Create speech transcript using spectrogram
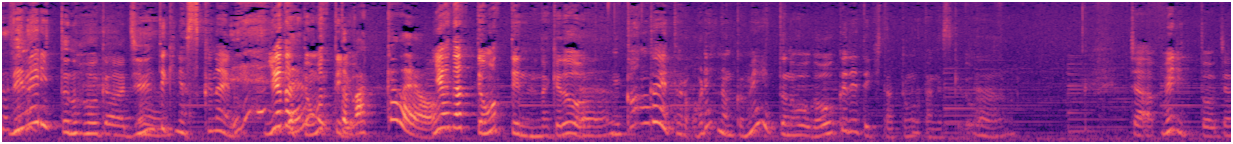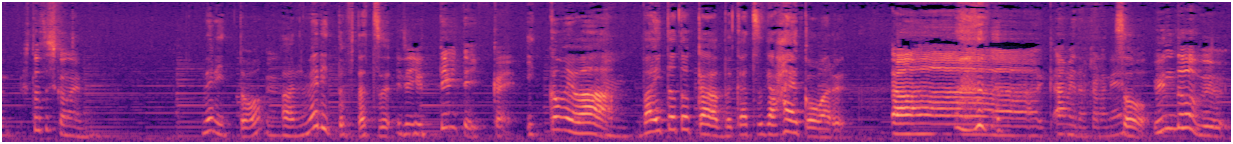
デメリットの方が自分的には少ないの、嫌だって思ってるよ。デメリットばっかだよ。嫌だって思ってるんだけど、うん。考えたらあれ？なんかメリットの方が多く出てきたって思ったんですけど、うん。じゃあメリットじゃあ2つしかないの？メリット、うん。あメリット2つ。えじゃあ言ってみて1回。1個目は、うん。バイトとか部活が早く終わるあー雨だからね。そう。運動部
